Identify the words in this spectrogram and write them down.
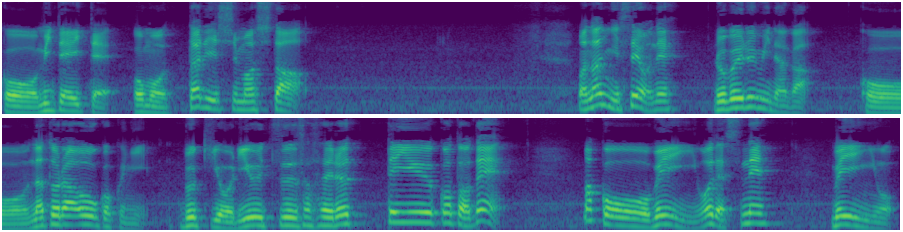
こう見ていて思ったりしました。まあ何にせよね、ロベルミナが、こう、ナトラ王国に武器を流通させるっていうことで、まあこう、ウェインをですね、ウェインを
